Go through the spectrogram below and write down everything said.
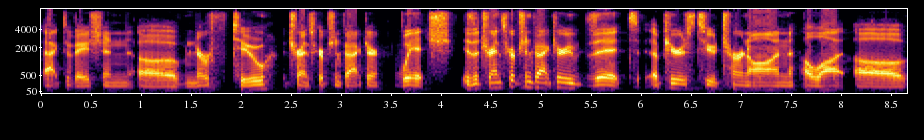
activation of NRF2 transcription factor, which is a transcription factor that appears to turn on a lot of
